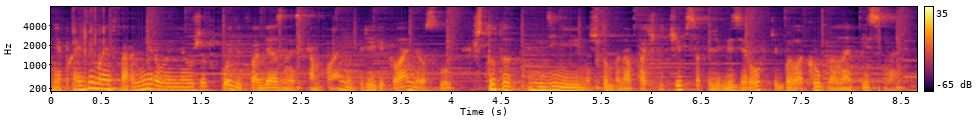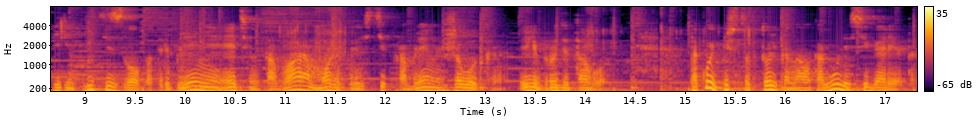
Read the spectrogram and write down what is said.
Необходимое информирование уже входит в обязанность компании при рекламе услуг. Что-то нигде не видно, чтобы на пачке чипсов или газировки было крупно написано «Берегитесь, злоупотребление этим товаром может привести к проблеме с желудками» или вроде того. Такое пишется только на алкоголе и сигаретах.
